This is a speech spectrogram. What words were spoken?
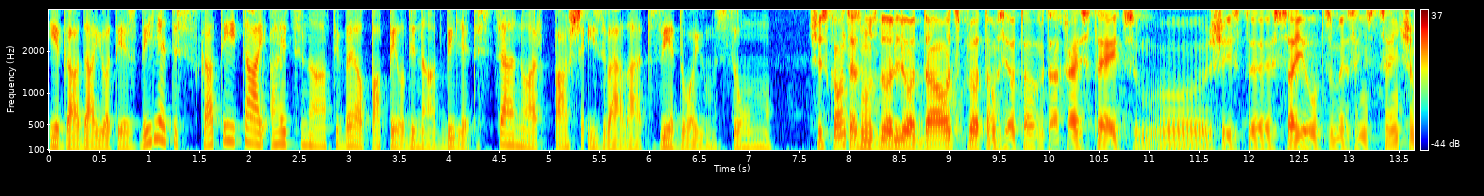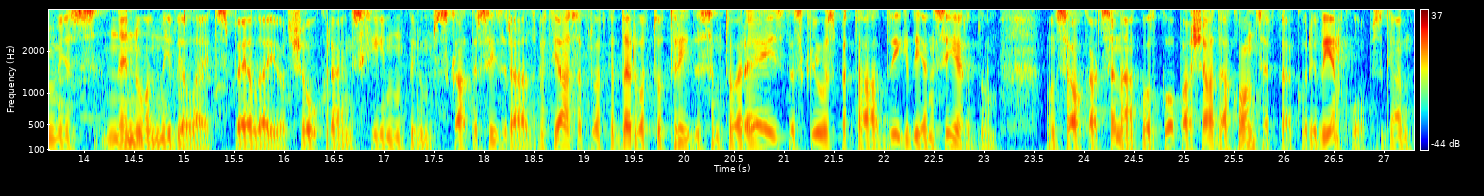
Iegādājoties biļetes, skatītāji aicināti vēl papildināt biļetes cenu ar paša izvēlētu ziedojumu summu. Šis koncerts mums dod ļoti daudz, protams, jau tā, tā kā es teicu, šīs te sajūtas mēs cenšamies nenonivelēt, spēlējot šo Ukraiņas himnu pirms katras izrādes. Bet jāsaprot, ka darot to 30. reizi, tas kļūst par tādu ikdienas ieradumu. Un savukārt, sanākot kopā šādā koncertā, kur ir vienopus gan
